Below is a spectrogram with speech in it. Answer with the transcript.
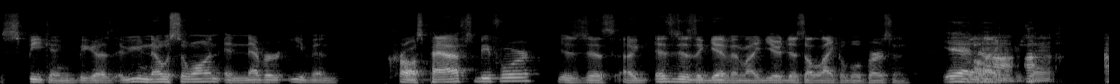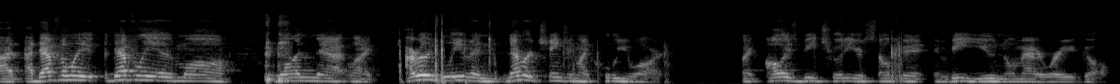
speaking because if you know someone and never even cross paths before it's just a it's just a given like you're just a likable person. Yeah no, I, I, I definitely definitely am uh, one that like i really believe in never changing like who you are. Like always be true to yourself and, and be you no matter where you go.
